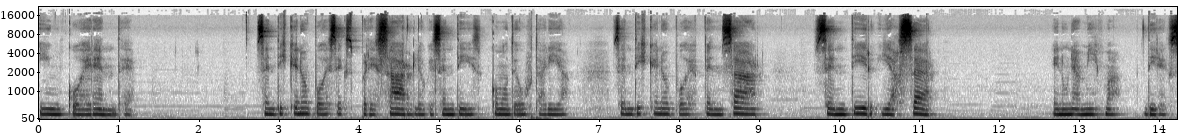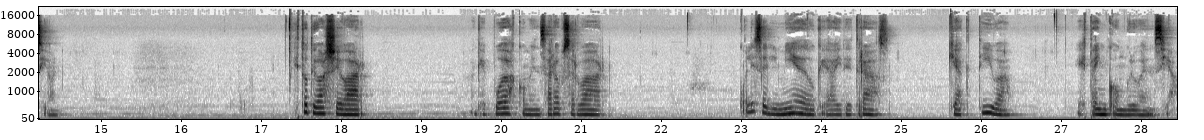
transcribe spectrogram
incoherente? Sentís que no podés expresar lo que sentís como te gustaría. Sentís que no podés pensar, sentir y hacer en una misma dirección. Esto te va a llevar a que puedas comenzar a observar cuál es el miedo que hay detrás que activa esta incongruencia.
